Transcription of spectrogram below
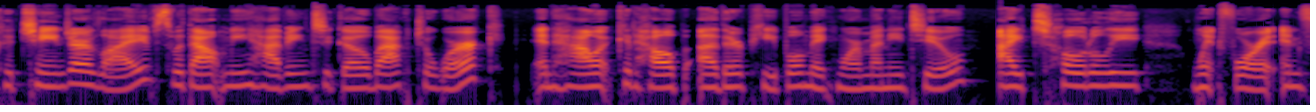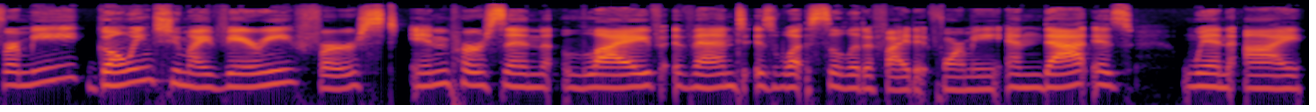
could change our lives without me having to go back to work and how it could help other people make more money too, I totally went for it. And for me, going to my very first in person live event is what solidified it for me. And that is when I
